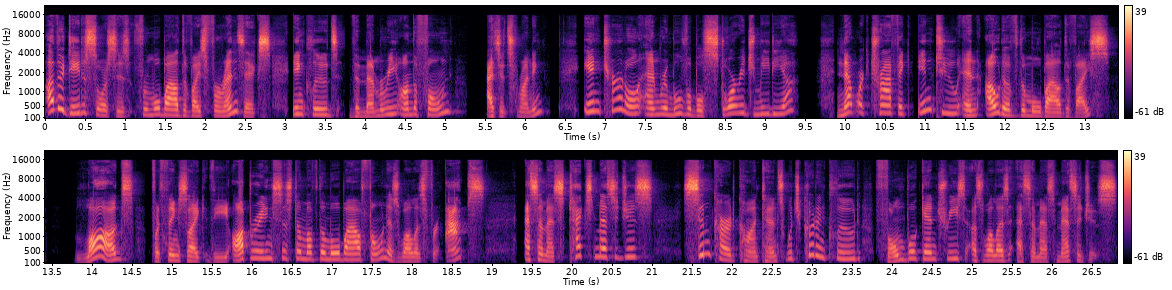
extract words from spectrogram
Other data sources for mobile device forensics includes the memory on the phone as it's running, internal and removable storage media, network traffic into and out of the mobile device, logs for things like the operating system of the mobile phone as well as for apps, SMS text messages, SIM card contents, which could include phone book entries as well as SMS messages.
